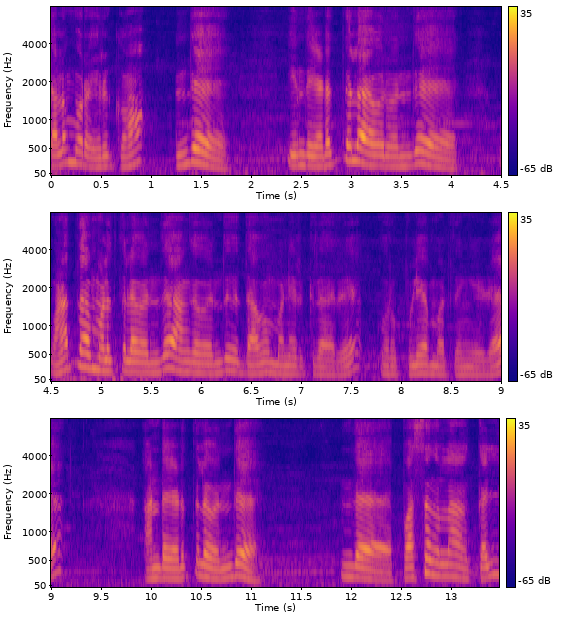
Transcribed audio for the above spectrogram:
தலைமுறை இருக்கும். வந்து இந்த இடத்துல அவர் வந்து வனத்தாமலத்தில் வந்து அங்கே வந்து தவம் பண்ணியிருக்கிறாரு ஒரு புளிய மரத்தங்கீழ அந்த இடத்துல வந்து இந்த பசங்கள்லாம் கல்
